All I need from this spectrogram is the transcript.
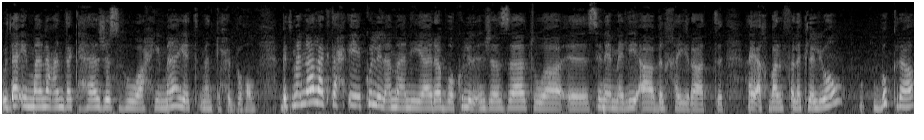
ودائما عندك هاجس هو حماية من تحبهم. بتمنى لك تحقيق كل الأماني يا رب وكل الإنجازات وسنة مليئة بالخيرات. هاي أخبار الفلك لليوم. بكرة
